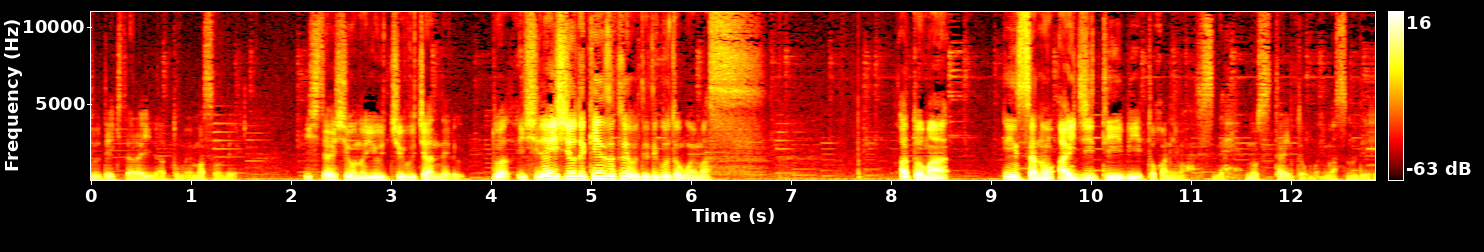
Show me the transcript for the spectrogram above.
プできたらいいなと思いますので石田石尾の YouTube チャンネルは石田石尾で検索すれば出てくると思います。あとまあインスタの IGTV とかにもですね載せたいと思いますので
